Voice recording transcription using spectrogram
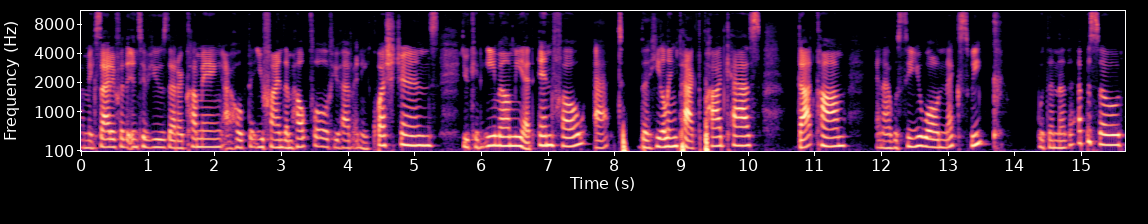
I'm excited for the interviews that are coming. I hope that you find them helpful. If you have any questions, you can email me at info at thehealingpactpodcast.com. And I will see you all next week with another episode.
